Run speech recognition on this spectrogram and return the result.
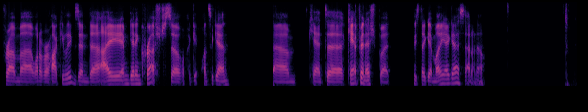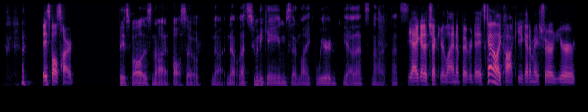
from uh, one of our hockey leagues, and uh, I am getting crushed. So I get once again, um, can't uh, can't finish, but at least I get money, I guess. I don't know. Baseball's hard. Baseball is not also not no. That's too many games and like weird. Yeah, that's not. That's yeah. I got to check your lineup every day. It's kind of like hockey. You got to make sure your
